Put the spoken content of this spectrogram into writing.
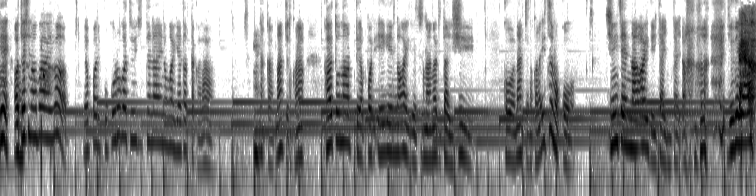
で、私の場合は、やっぱり心が通じてないのが嫌だったから、なんか、なんていうのかな、パートナーってやっぱり永遠の愛でつながりたいし、こう、なんていうのかな、いつもこう、新鮮な愛でいたいみたいな。夢があって。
